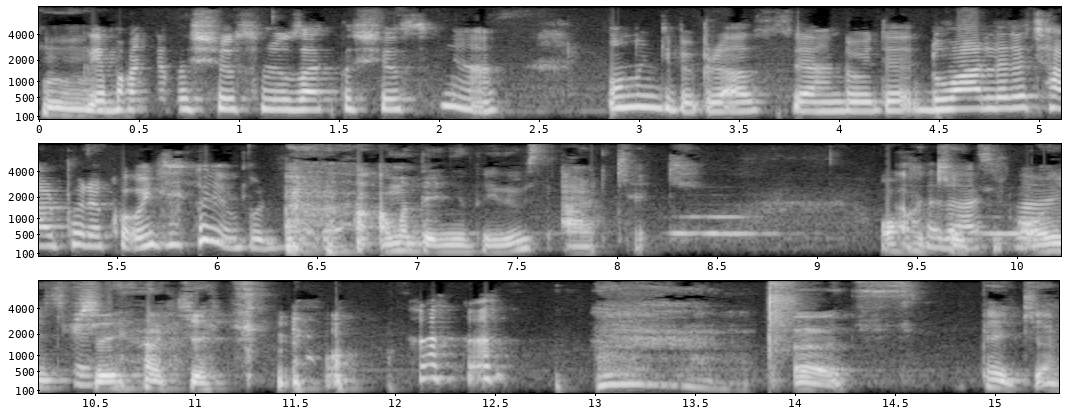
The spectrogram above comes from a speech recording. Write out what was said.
Hı. Yabancılaşıyorsun, uzaklaşıyorsun ya. Onun gibi biraz yani böyle duvarlara çarparak oynuyor ya burada. da. Ama Daniel Day-Lewis erkek. O hak etmiyor. O hiçbir şey hak etmiyor. evet. Peki.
